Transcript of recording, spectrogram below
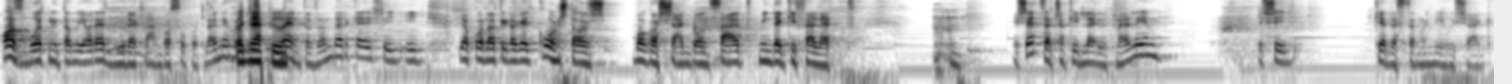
az volt, mint ami a Red Bull reklámban szokott lenni, hogy, Hogy repül. ment az emberke, és így, így gyakorlatilag egy konstans magasságban szállt mindenki felett. És egyszer csak így leült mellém, és így kérdeztem, hogy mi újság.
